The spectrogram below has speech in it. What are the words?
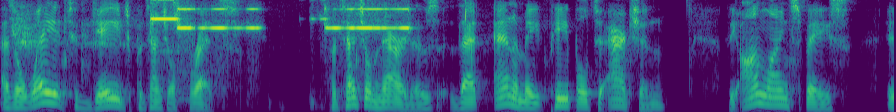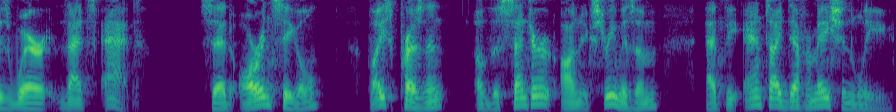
As a way to gauge potential threats, potential narratives that animate people to action, the online space is where that's at, said Oren Segal, Vice President of the Center on Extremism at the Anti Defamation League.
